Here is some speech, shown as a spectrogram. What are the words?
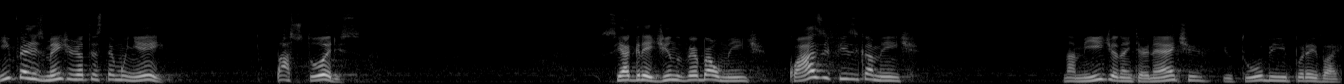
Infelizmente, eu já testemunhei pastores se agredindo verbalmente, quase fisicamente, na mídia, na internet, YouTube e por aí vai.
